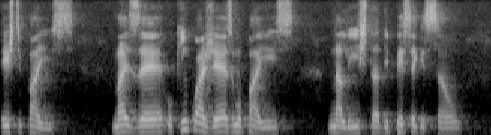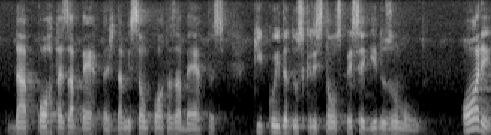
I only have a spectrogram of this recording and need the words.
este país, mas é o 50 país na lista de perseguição da Portas Abertas, da missão Portas Abertas, que cuida dos cristãos perseguidos no mundo. Ore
